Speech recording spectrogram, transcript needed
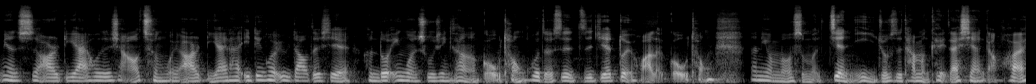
面试 RDI 或者想要成为 RDI，他一定会遇到这些很多英文书信上的沟通，或者是直接对话的沟通。那你有没有什么建议，就是他们可以在现在赶快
